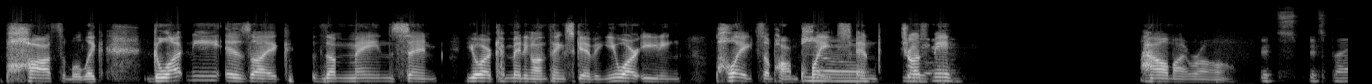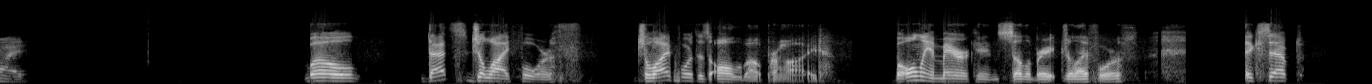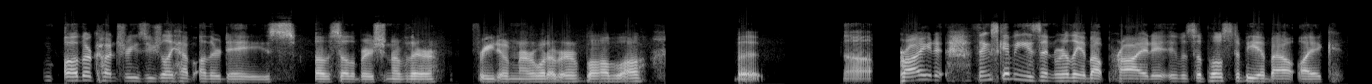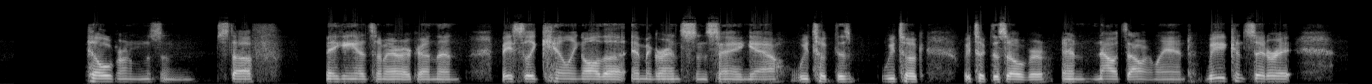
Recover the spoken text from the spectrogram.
possible. Like, gluttony is like the main sin you are committing on Thanksgiving. You are eating plates upon plates, No, and trust you're me. How am I wrong? It's it's pride. Well, that's July 4th. July 4th is all about pride. But only Americans celebrate July 4th. Except other countries usually have other days of celebration of their freedom or whatever, blah blah. But uh, pride Thanksgiving isn't really about pride. It, it was supposed to be about like pilgrims and stuff making it to America and then basically killing all the immigrants and saying, "Yeah, we took this, we took, we took this over, and now it's our land. We consider it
